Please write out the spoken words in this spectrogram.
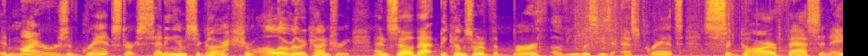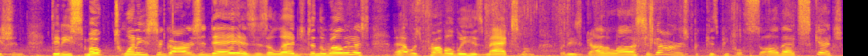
admirers of Grant start sending him cigars from all over the country. And so that becomes sort of the birth of Ulysses S. Grant's cigar fascination. Did he smoke 20 cigars a day, as is alleged in the wilderness? That was probably his maximum. But he's got a lot of cigars because people saw that sketch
